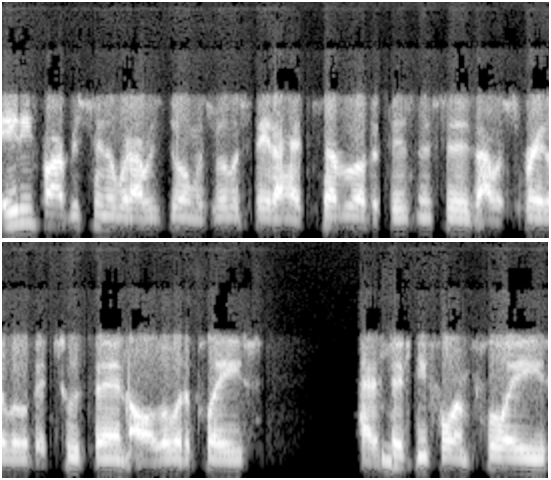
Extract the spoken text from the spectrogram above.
85% of what I was doing was real estate. I had several other businesses. I was spread a little bit too thin all over the place. Had 54 employees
